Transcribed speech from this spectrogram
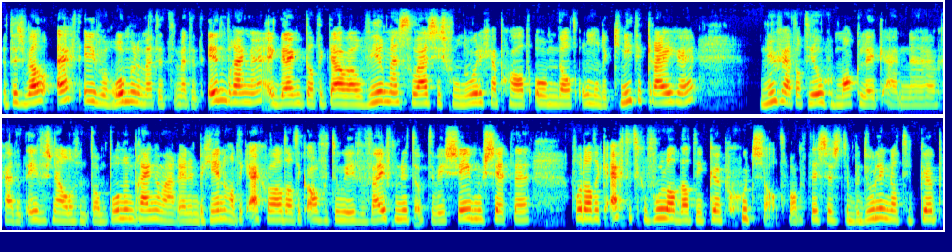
Het is wel echt even rommelen met het, met het inbrengen. Ik denk dat ik daar wel vier menstruaties voor nodig heb gehad om dat onder de knie te krijgen. Nu gaat dat heel gemakkelijk en uh, gaat het even snel als een tampon inbrengen. Maar in het begin had ik echt wel dat ik af en toe even vijf minuten op de wc moest zitten. Voordat ik echt het gevoel had dat die cup goed zat. Want het is dus de bedoeling dat die cup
